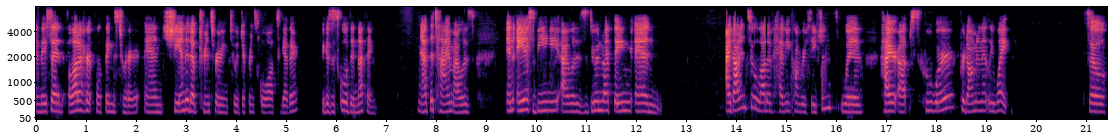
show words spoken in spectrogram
And they said a lot of hurtful things to her. And she ended up transferring to a different school altogether because the school did nothing. And at the time, I was in ASB, I was doing my thing, and I got into a lot of heavy conversations with higher ups who were predominantly white. So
